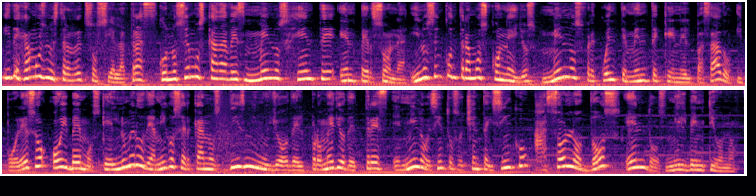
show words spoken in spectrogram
y dejamos nuestra red social atrás. Conocemos cada vez menos gente en persona y nos encontramos con ellos menos frecuentemente que en el pasado y por eso hoy vemos que el número de amigos cercanos disminuyó del promedio de 3 en 1985 a solo 2 en 2021.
